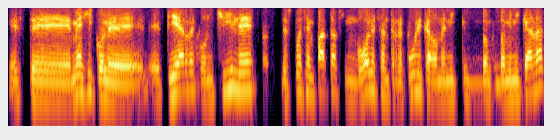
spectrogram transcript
este México le pierde con Chile, después empata sin goles ante República Dominicana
